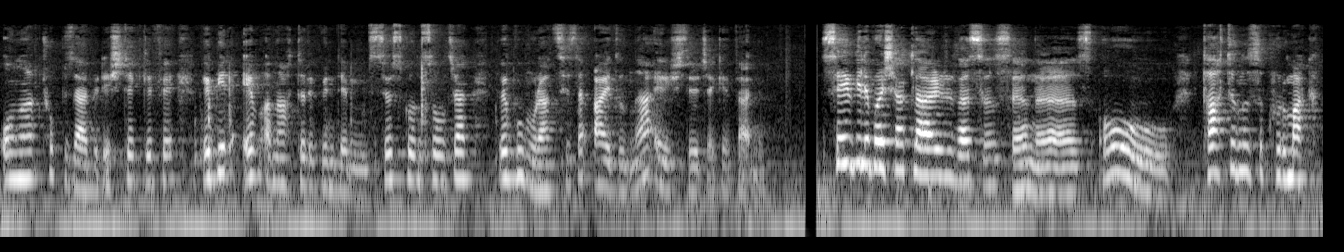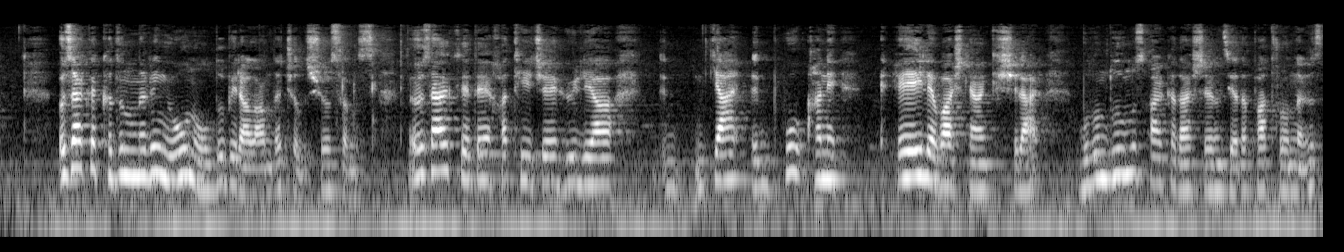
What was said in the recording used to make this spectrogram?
ona çok güzel bir iş teklifi ve bir ev anahtarı gündemimiz söz konusu olacak ve bu murat sizi aydınlığa eriştirecek efendim. Sevgili Başaklar nasılsınız? Oo, tahtınızı kurmak. Özellikle kadınların yoğun olduğu bir alanda çalışıyorsanız. Özellikle de Hatice, Hülya, yani bu hani H ile başlayan kişiler bulunduğumuz arkadaşlarınız ya da patronlarınız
